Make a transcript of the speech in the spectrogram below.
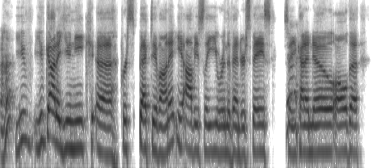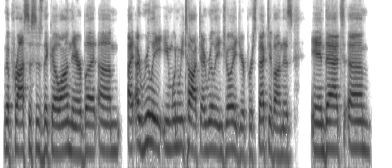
Uh-huh. You've you've got a unique uh, perspective on it. You, obviously, you were in the vendor space, so yeah. you kind of know all the the processes that go on there. But um, I, I, really, when we talked, I really enjoyed your perspective on this, in that um,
